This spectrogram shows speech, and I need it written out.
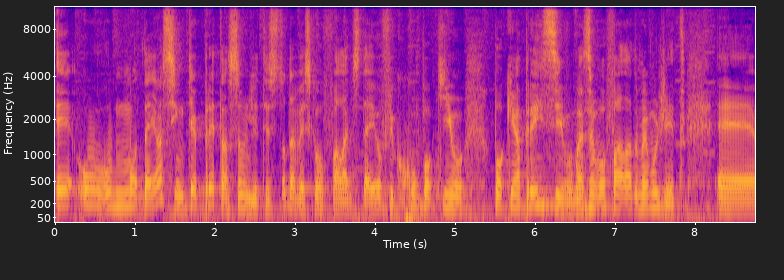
é, o, o daí assim, interpretação de texto, toda vez que eu vou falar disso daí eu fico com um pouquinho, um pouquinho apreensivo, mas eu vou falar do mesmo jeito. É,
